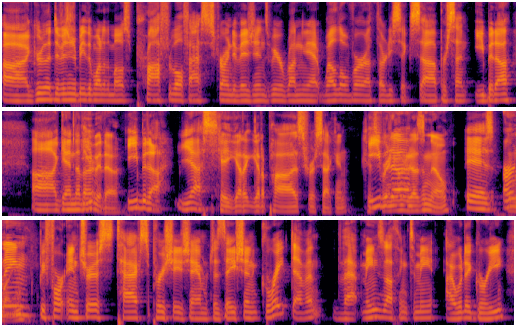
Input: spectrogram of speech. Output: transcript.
Uh, I grew the division to be the one of the most profitable, fastest growing divisions. We were running at well over a 36 uh, percent EBITDA. Uh, again, another EBITDA. EBITDA, yes, Okay, you got to get a pause for a second. Because for EBITDA anyone who doesn't know, is earning before interest, tax, depreciation, amortization. Great, Devin. That means nothing to me. I would agree.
